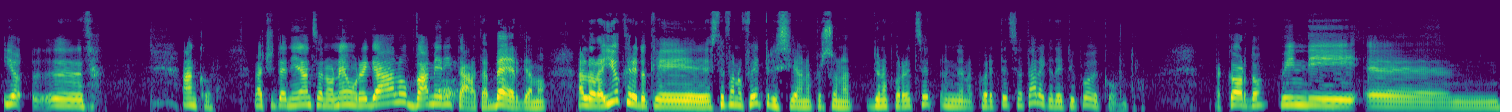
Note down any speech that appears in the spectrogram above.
Io... eh, Ancora. La cittadinanza non è un regalo, va meritata. Bergamo. Allora, io credo che Stefano Feltri sia una persona di una, correzze- una correttezza tale che ha detto i pro e contro. D'accordo? Quindi ehm,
